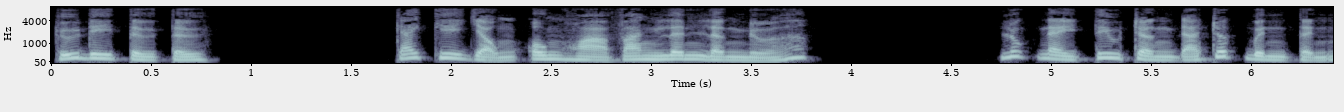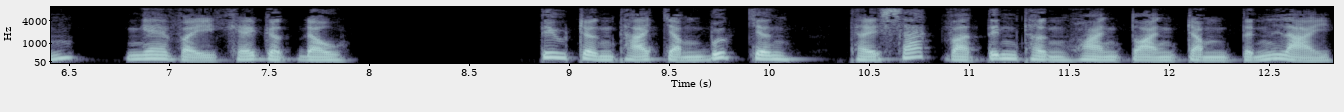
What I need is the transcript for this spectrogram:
cứ đi từ từ. Cái kia giọng ôn hòa vang lên lần nữa. Lúc này Tiêu Trần đã rất bình tĩnh, nghe vậy khẽ gật đầu. Tiêu Trần thả chậm bước chân, thể xác và tinh thần hoàn toàn trầm tĩnh lại,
